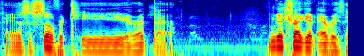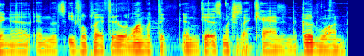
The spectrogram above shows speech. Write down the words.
Okay, there's a silver key right there. I'm gonna try to get everything in this evil playthrough, along with the and get as much as I can in the good one.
